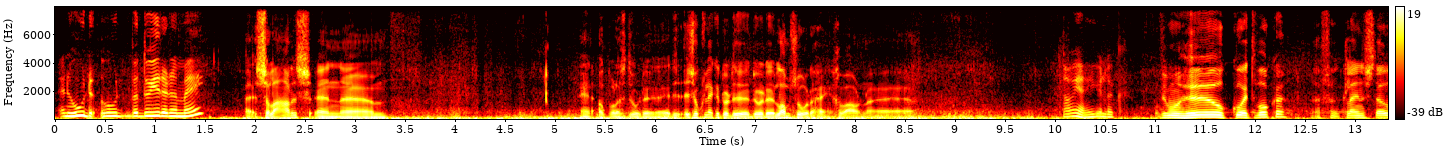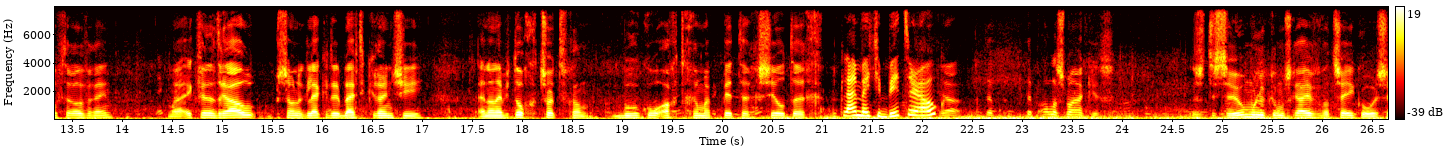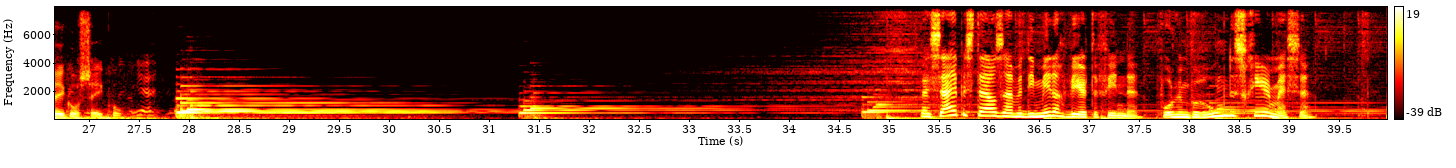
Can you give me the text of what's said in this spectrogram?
En hoe, hoe, wat doe je er dan mee? Eh, salades en, ehm, en ook wel eens door de. Het is ook lekker door de, door de lamzoren heen gewoon. eh. Oh ja, heerlijk. Of je moet hem heel kort wokken. Even een kleine stoof eroverheen. Maar ik vind het rauw persoonlijk lekkerder. Blijft hij crunchy. En dan heb je toch een soort van boerenkoolachtige, maar pittig, ziltig. Een klein beetje bitter ook. Ja, het heeft, het heeft alle smaakjes. Dus het is heel moeilijk te omschrijven wat zeekool is. Zeekool is zeekool. Bij Zijpenstijl zijn we die middag weer te vinden voor hun beroemde scheermessen.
